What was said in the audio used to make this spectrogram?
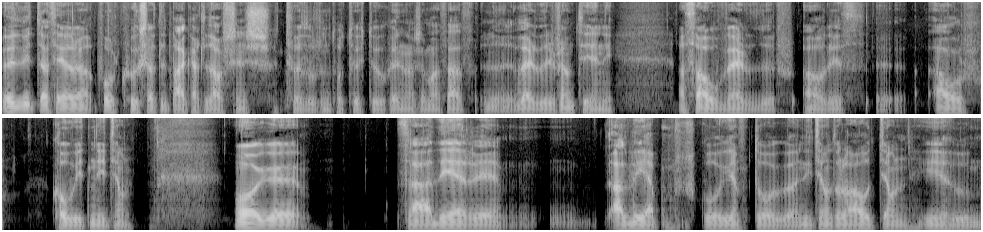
auðvitað þegar að fólk hugsa tilbaka til ásins 2020 hvernig sem að það uh, verður í framtíðinni að þá verður árið ár COVID-19. Og uh, það er uh, alveg jafn, sko, jæmt og 1918 í hugum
